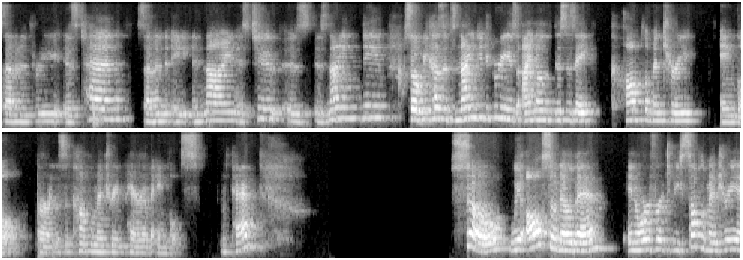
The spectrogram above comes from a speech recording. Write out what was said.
7 and 3 is 10, 7, 8, and 9 is 2 is, is 90. So because it's 90 degrees, I know that this is a complementary angle, or this is a complementary pair of angles. Okay. So we also know then, in order for it to be supplementary,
